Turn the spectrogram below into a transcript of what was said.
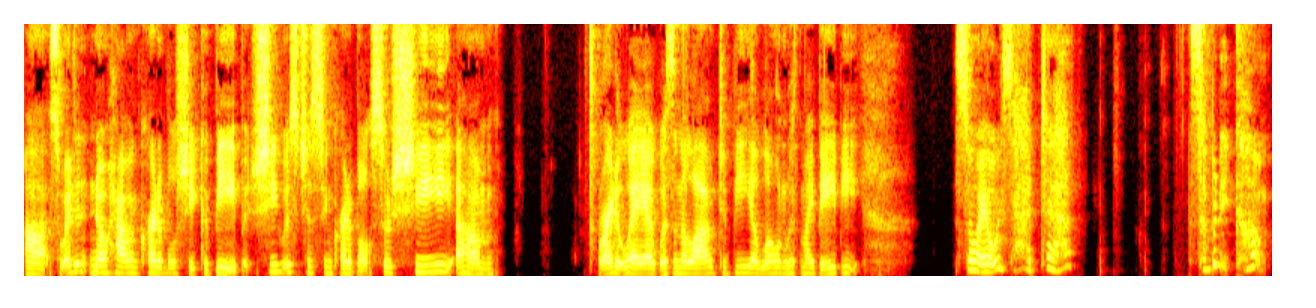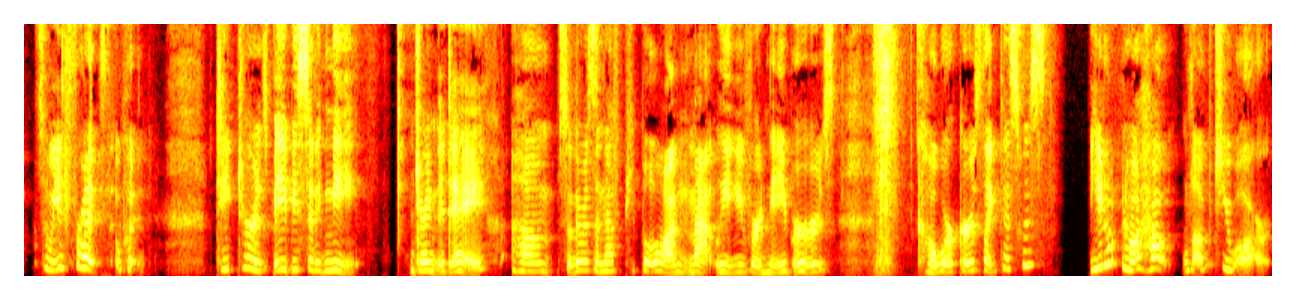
Uh, so I didn't know how incredible she could be, but she was just incredible. So she, um, right away, I wasn't allowed to be alone with my baby. So I always had to have somebody come. So we had friends that would take turns babysitting me during the day. Um, so there was enough people on mat leave or neighbors, coworkers. Like this was, you don't know how loved you are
